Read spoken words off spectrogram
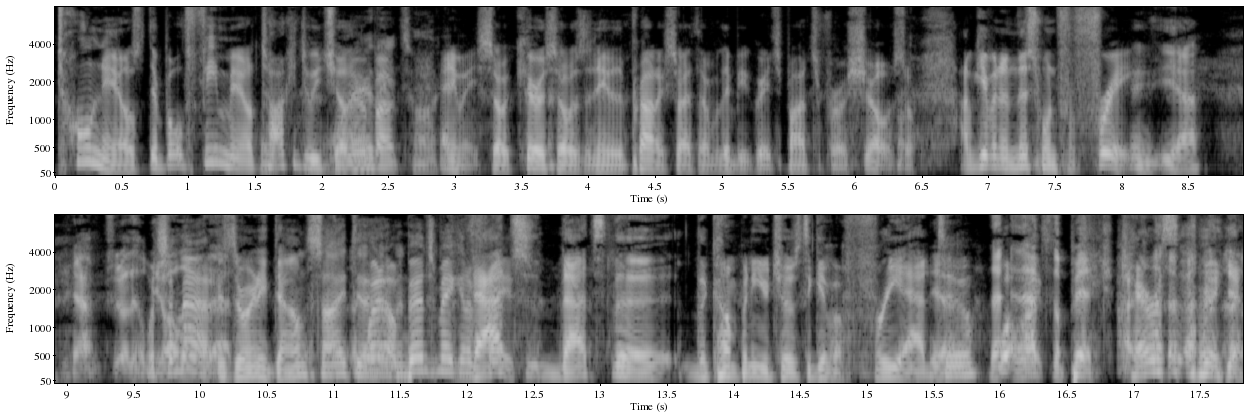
toenails. They're both female talking to each Why other are they about. talking? Anyway, so Kerasal is the name of the product. So I thought, well, they'd be a great sponsor for our show. So I'm giving them this one for free. Yeah. Yeah, I'm sure they'll What's be the all matter? over Is that. there any downside to Wait, no, having? Ben's making a That's face. that's the the company you chose to give a free ad Yeah. to. That- Well, that's the pitch. Carousel. yeah.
